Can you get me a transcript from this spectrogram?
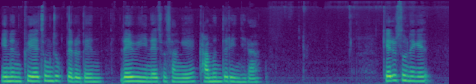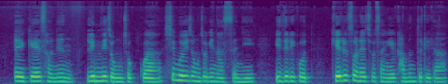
이는 그의 종족대로 된 레위인의 조상의 가문들이니라. 게르손에게 서는 림니 종족과 시므이 종족이 났으니 이들이 곧 게르손의 조상의 가문들이라.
